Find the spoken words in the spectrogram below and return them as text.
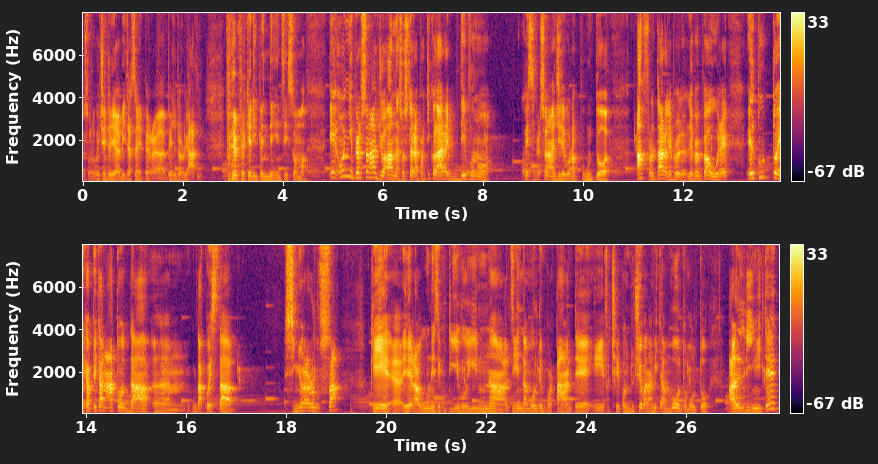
sono quei centri di riabilitazione per, per i drogati, perché dipendenze, insomma. E ogni personaggio ha una sua storia particolare. Devono. Questi personaggi devono appunto affrontare le, le proprie paure. E il tutto è capitanato da, um, da questa signora russa che eh, era un esecutivo in un'azienda molto importante e face- conduceva una vita molto molto al limite.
